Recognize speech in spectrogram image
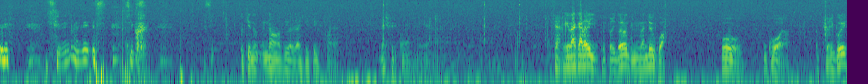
c'est quoi? Ok, non, non, là, je l'ai fait exprès. Là. je fais le con, mais... Euh... Faire la galerie, on peut plus rigoler en 2022, quoi. Oh, ou quoi, là? On peut plus rigoler.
